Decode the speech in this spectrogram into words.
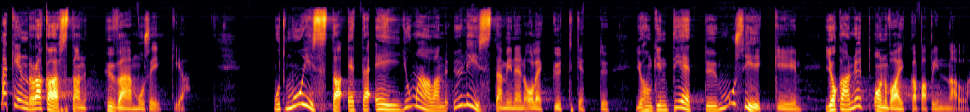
Mäkin rakastan hyvää musiikkia. Mutta muista, että ei Jumalan ylistäminen ole kytketty johonkin tiettyyn musiikkiin, joka nyt on vaikkapa pinnalla.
